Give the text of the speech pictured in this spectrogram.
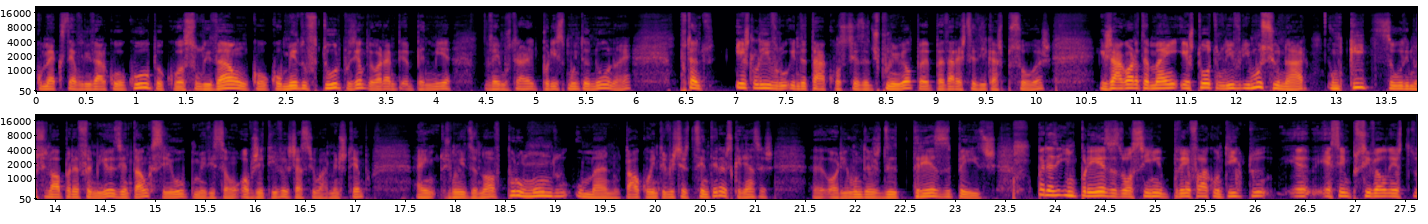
como é que se deve lidar com a culpa, com a solidão, com, com o medo do futuro, por exemplo? Agora a pandemia vem mostrar por isso muito a nu, não é? Portanto, este livro ainda está com certeza disponível para, para, dar esta dica às pessoas. E já agora também este outro livro, Emocionar, um kit de saúde emocional para famílias, então, que saiu uma edição objetiva, que já saiu há menos tempo, em 2019, por um mundo humano, tal com entrevistas de centenas de crianças uh, oriundas de 13 países. Para empresas ou assim poderem falar contigo, tu é, é sempre possível neste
